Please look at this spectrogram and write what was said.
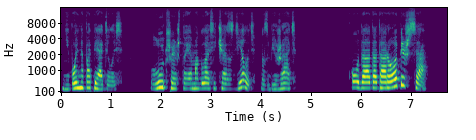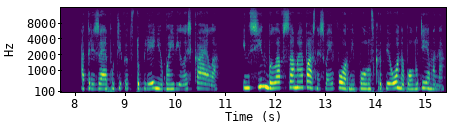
Невольно попятилась. Лучшее, что я могла сейчас сделать — сбежать. «Куда-то торопишься?» Отрезая пути к отступлению, появилась Кайла. Инсин была в самой опасной своей форме полускорпиона, полудемона.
